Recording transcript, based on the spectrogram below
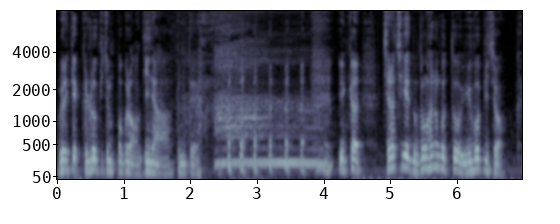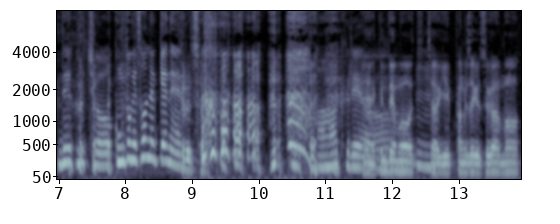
왜 이렇게 근로기준법을 어기냐 그런데요. 아. 그러니까 지나치게 노동하는 것도 위법이죠. 네, 그렇죠. 공동의 선을 깨는. 그렇죠. 아, 그래요. 네, 근데 뭐 음. 저기 방조자 교수가 뭐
